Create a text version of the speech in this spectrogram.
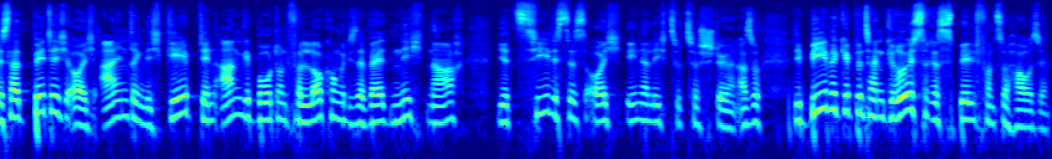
Deshalb bitte ich euch eindringlich, gebt den Angeboten und Verlockungen dieser Welt nicht nach. Ihr Ziel ist es, euch innerlich zu zerstören. Also die Bibel gibt uns ein größeres Bild von zu Hause.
